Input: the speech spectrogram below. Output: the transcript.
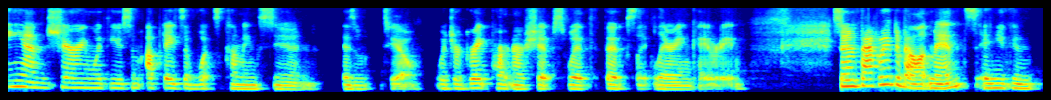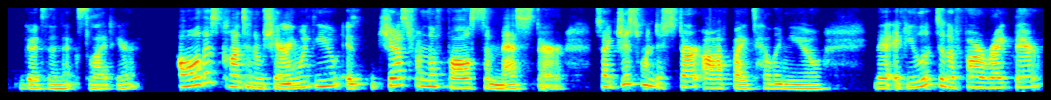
and sharing with you some updates of what's coming soon as too, which are great partnerships with folks like Larry and Kyrie. So in faculty development, and you can go to the next slide here all this content I'm sharing with you is just from the fall semester. So I just wanted to start off by telling you that if you look to the far right there,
